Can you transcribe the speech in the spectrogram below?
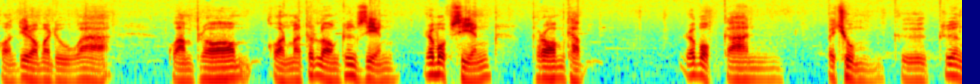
ก่อนที่เรามาดูว่า ความพร้อมก่อนมาทดลองเครื่องเสียง ระบบเสียงพร้อมครับ ระบบการประชุมคือเครื่อง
